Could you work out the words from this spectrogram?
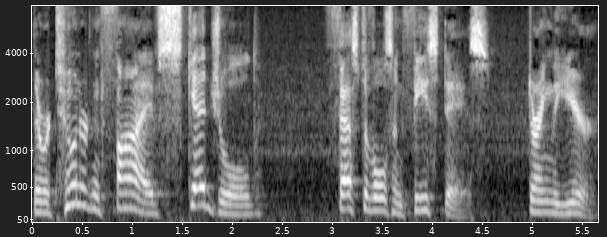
There were 205 scheduled festivals and feast days during the year.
